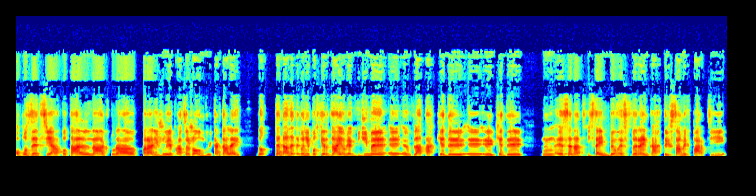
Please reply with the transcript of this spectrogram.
opozycja totalna, która paraliżuje pracę rządu i tak dalej. No, te dane tego nie potwierdzają. Jak widzimy w latach, kiedy, kiedy Senat i Sejm były w rękach tych samych partii,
